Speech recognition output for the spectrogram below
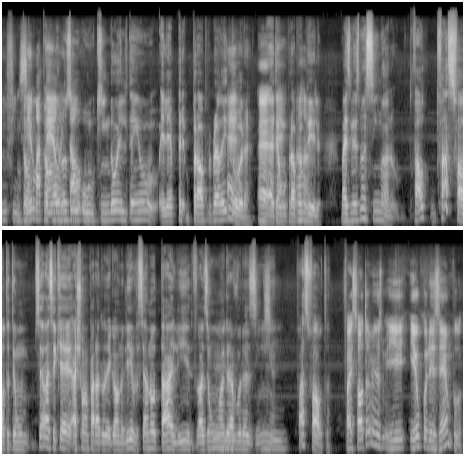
enfim, Então, ser uma pelo tela menos e tal. O, o Kindle, ele tem o... Ele é pr- próprio pra leitora. É, É, tem tem. um próprio Aham. brilho. Mas mesmo assim, mano, fal- faz falta ter um... Sei lá, você quer achar uma parada legal no livro, você anotar ali, fazer uma Uhum. gravurazinha. Sim. Faz falta. Faz falta mesmo. E eu, por exemplo,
